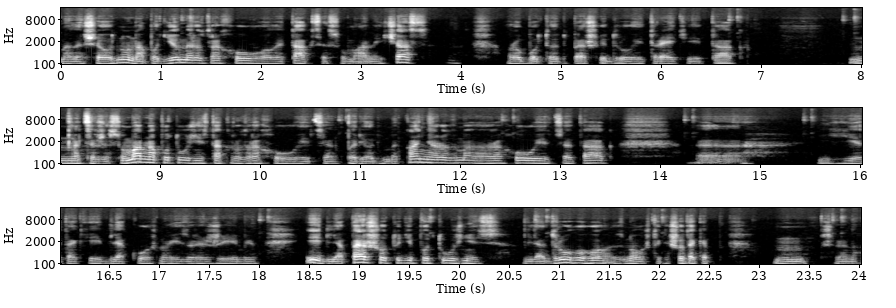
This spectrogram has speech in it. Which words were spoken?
Ми лише одну на подйомі розраховували. Так, це сумарний час роботи від першої, другої, третьої. Так. Це вже сумарна потужність, так розраховується. Період вмикання розраховується. Так. Е, Є такий для кожного із режимів. І для першого тоді потужність, для другого, знову ж таки, що таке ширина,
